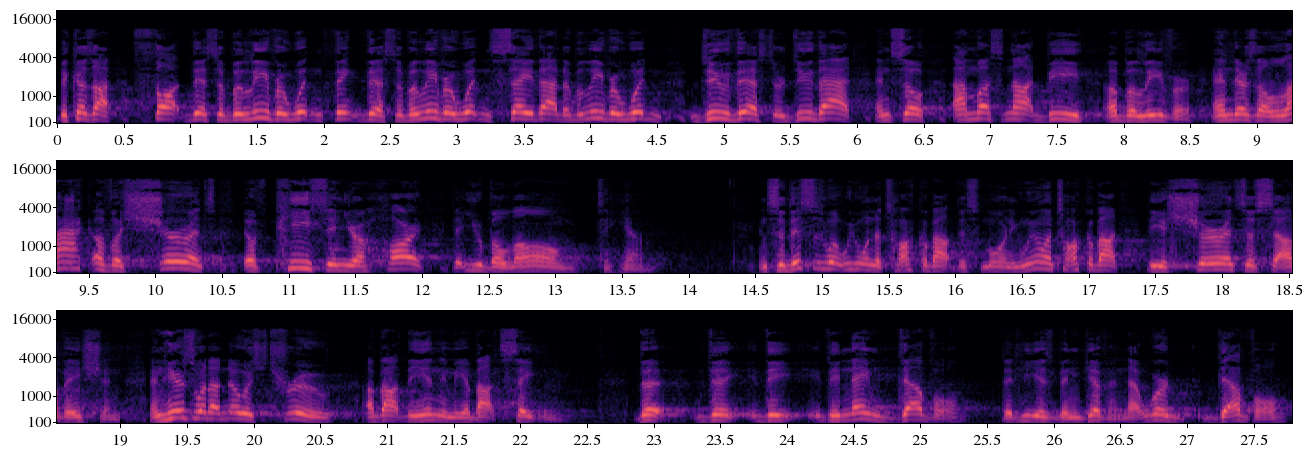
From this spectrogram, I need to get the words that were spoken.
because I thought this. A believer wouldn't think this. A believer wouldn't say that. A believer wouldn't do this or do that. And so I must not be a believer. And there's a lack of assurance of peace in your heart that you belong to Him. And so this is what we want to talk about this morning. We want to talk about the assurance of salvation. And here's what I know is true about the enemy, about Satan. The, the, the, the name devil that he has been given, that word devil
